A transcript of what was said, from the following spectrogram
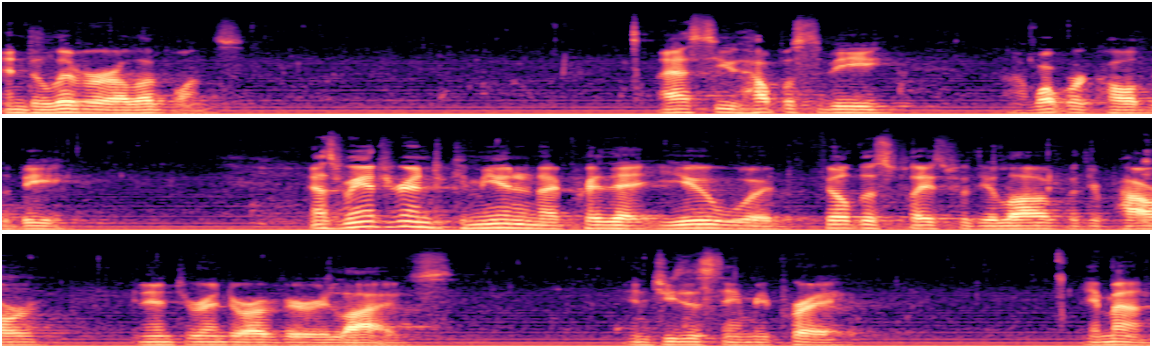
and deliver our loved ones. I ask that you help us to be uh, what we're called to be. As we enter into communion, I pray that you would fill this place with your love, with your power, and enter into our very lives. In Jesus' name we pray. Amen.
